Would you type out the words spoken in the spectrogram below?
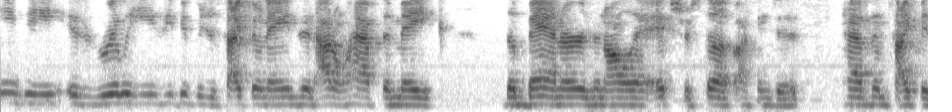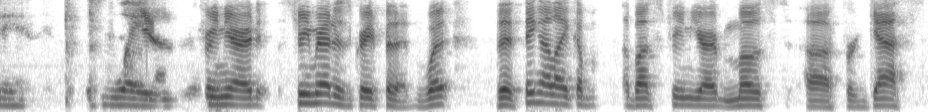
easy. It's really easy. People just type their names in. I don't have to make the banners and all that extra stuff. I can just have them type it in. It's way yeah. easier. StreamYard, StreamYard is great for that. What the thing I like ab- about StreamYard most uh, for guests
